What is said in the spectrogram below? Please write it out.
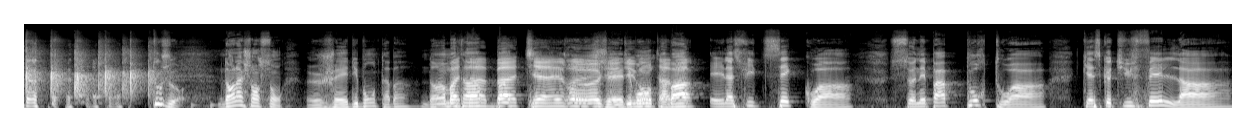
Toujours. Dans la chanson, j'ai du bon tabac dans Dans ma tabatière, j'ai du bon tabac. Et la suite, c'est quoi? Ce n'est pas pour toi. Qu'est-ce que tu fais là?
